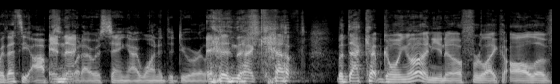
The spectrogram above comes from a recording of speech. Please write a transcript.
Boy, that's the opposite And of what I was saying I wanted to do earlier. and that kept but that kept going on you know for like all of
